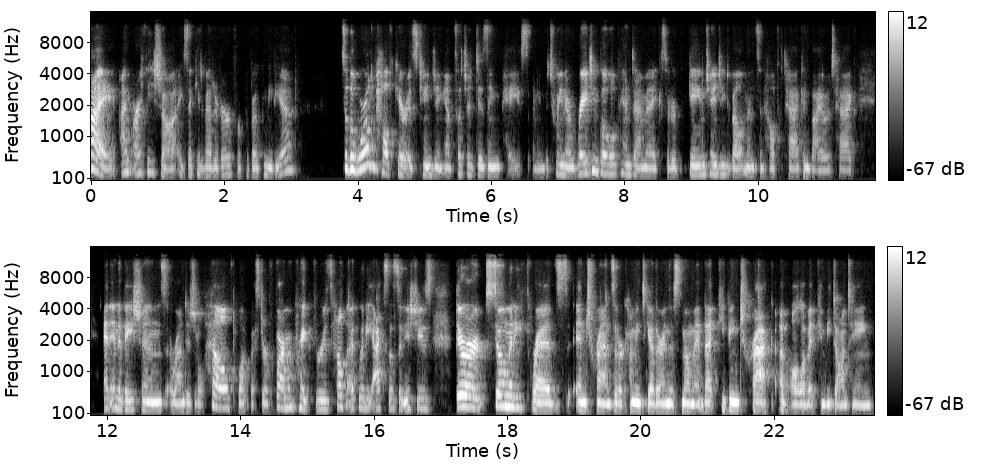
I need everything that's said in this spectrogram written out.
Hi, I'm Aarti Shah, Executive Editor for Provoke Media. So, the world of healthcare is changing at such a dizzying pace. I mean, between a raging global pandemic, sort of game changing developments in health tech and biotech, and innovations around digital health, blockbuster pharma breakthroughs, health equity, access, and issues, there are so many threads and trends that are coming together in this moment that keeping track of all of it can be daunting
